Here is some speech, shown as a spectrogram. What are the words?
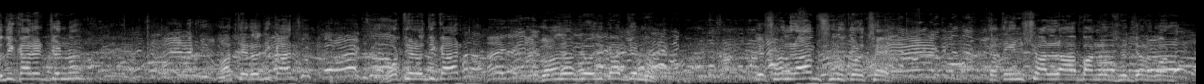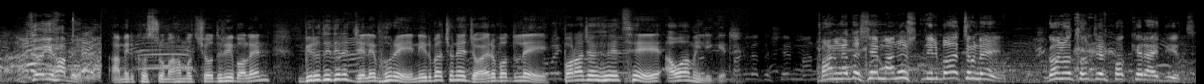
অধিকারের জন্য হাতের অধিকার ভোটের অধিকার গণতন্ত্রের অধিকার জন্য যে সংগ্রাম শুরু করেছে তাতে ইনশাল্লাহ বাংলাদেশের জনগণ জয়ী হবে। আমির খসরু মাহমুদ চৌধুরী বলেন বিরোধীদের জেলে ভরে নির্বাচনে জয়ের বদলে পরাজয় হয়েছে আওয়ামী লীগের। বাংলাদেশের মানুষ নির্বাচনে গণতন্ত্রের পক্ষে রায় দিয়েছে।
